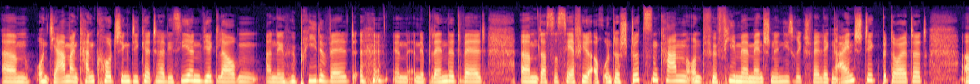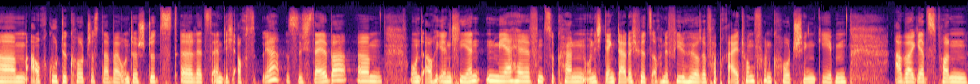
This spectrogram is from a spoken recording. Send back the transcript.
Ähm, und ja, man kann Coaching digitalisieren. Wir glauben an eine hybride Welt, in eine Blended Welt, ähm, dass es sehr viel auch unterstützen kann und für viel mehr Menschen einen niedrigschwelligen Einstieg bedeutet. Ähm, auch gute Coaches dabei unterstützt, äh, letztendlich auch ja, sich selber ähm, und auch ihren Klienten mehr helfen zu können. Und ich denke, dadurch wird es auch eine viel höhere Verbreitung von Coaching geben. Aber jetzt von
